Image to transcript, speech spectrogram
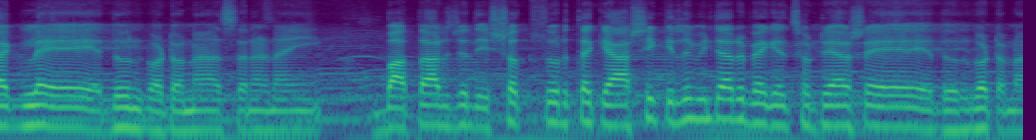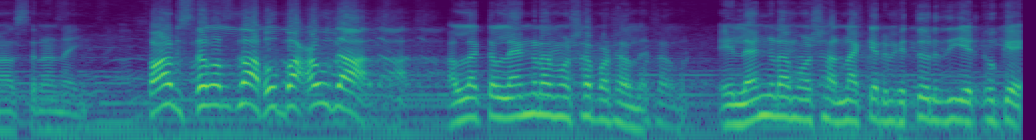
লাগলে দুর্ঘটনা আছে না নাই বাতার যদি সত্তর থেকে আশি কিলোমিটার বেগে ছুটে আসে, দুর্ঘটনা আছে না নাই? আল্লাহ একটা ল্যাংড়া মশা পাঠালেন। এই ল্যাংড়া মশা নাকের ভিতর দিয়ে ঢুকে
